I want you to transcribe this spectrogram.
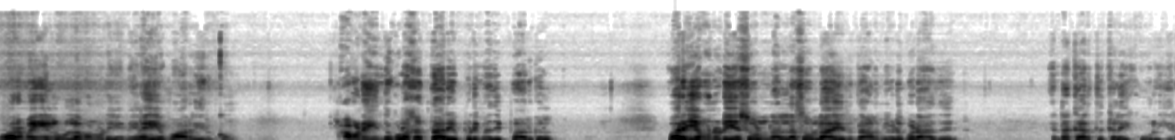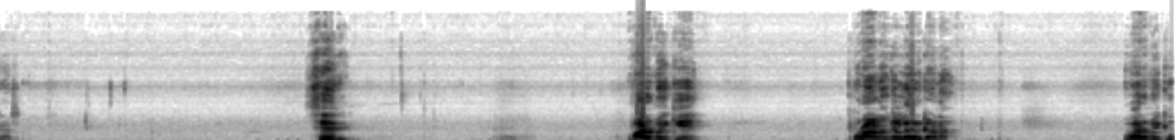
வறுமையில் உள்ளவனுடைய நிலை எவ்வாறு இருக்கும்? அவனை இந்த உலகத்தார் எப்படி மதிப்பார்கள்? வறியவனுடைய சொல் நல்ல சொல்லாக இருந்தாலும் எடுபடாது என்ற கருத்துக்களை கூறுகிறார். சரி. வறுமைக்கு புராணங்களில் இருக்கானா? வறுமைக்கு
